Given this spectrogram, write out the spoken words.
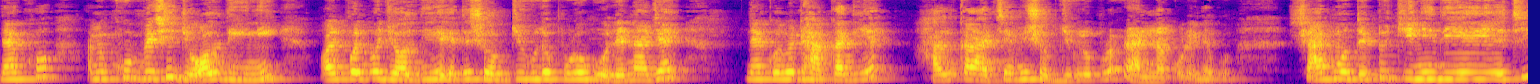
দেখো, আমি খুব বেশি জল দিইনি, অল্প অল্প জল দিয়ে যাতে সবজিগুলো পুরো গলে না যায়। দেখো, এবার ঢাকা দিয়ে হালকা আছে আমি সবজিগুলো পুরো রান্না করে নেব। স্বাদ মতো একটু চিনি দিয়ে দিয়েছি।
